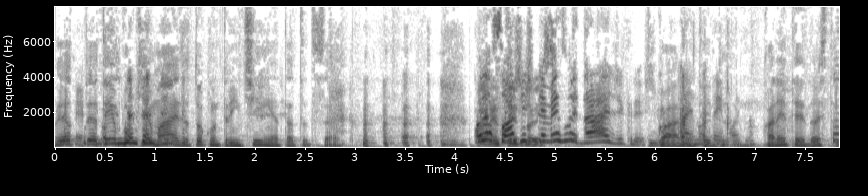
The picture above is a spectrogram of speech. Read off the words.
eu, eu tenho um pouquinho mais, eu tô com trintinha, tá tudo certo. Olha só, a gente 42. tem a mesma idade, Christian. Ai, não tem 42, nós. 42 tá,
